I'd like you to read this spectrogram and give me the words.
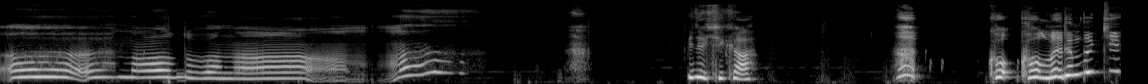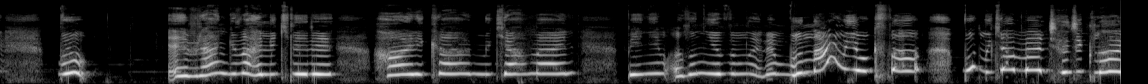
Ah, ne oldu bana? Bir dakika. Ko- kollarımdaki bu evren güzellikleri harika, mükemmel. Benim alın yazımlarım bunlar mı yoksa? Bu mükemmel çocuklar,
